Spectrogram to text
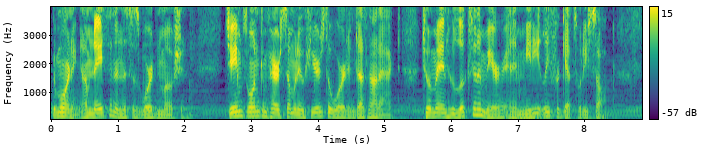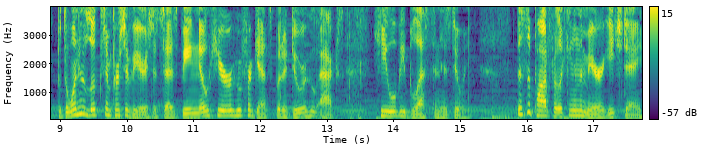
Good morning, I'm Nathan, and this is Word in Motion. James 1 compares someone who hears the word and does not act to a man who looks in a mirror and immediately forgets what he saw. But the one who looks and perseveres, it says, being no hearer who forgets, but a doer who acts, he will be blessed in his doing. This is a pod for looking in the mirror each day,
